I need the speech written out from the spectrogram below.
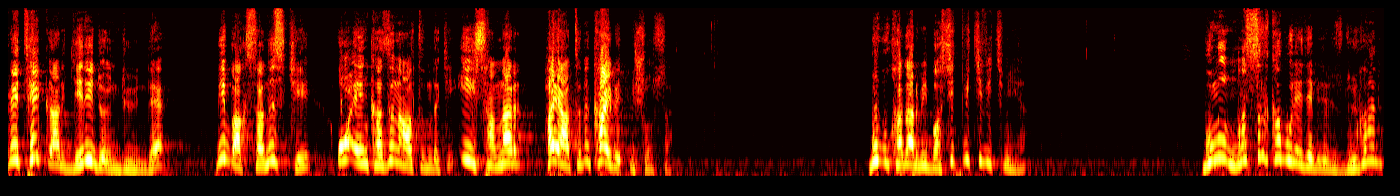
Ve tekrar geri döndüğünde bir baksanız ki o enkazın altındaki insanlar hayatını kaybetmiş olsa. Bu bu kadar bir basit bir tweet mi ya? Bunu nasıl kabul edebiliriz Duygu Hanım?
